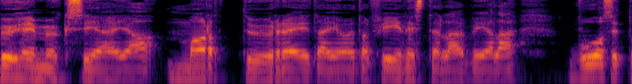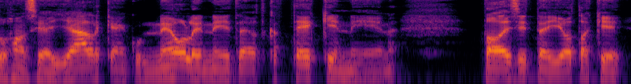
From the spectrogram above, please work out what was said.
pyhimyksiä ja marttyyreitä, joita fiilistellään vielä vuosituhansien jälkeen, kun ne oli niitä, jotka teki niin, tai sitten jotakin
